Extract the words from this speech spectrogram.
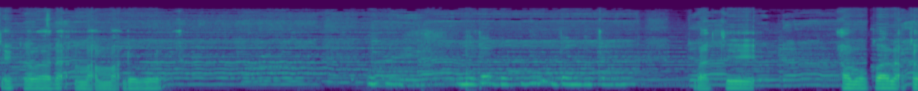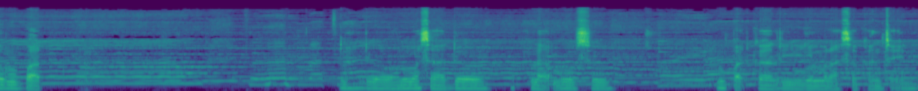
cek kalau ada emak-emak dulu. Berarti kamu kok anak keempat? Nah di bawahmu masih ada anak musuh empat kali merasakan cek ini.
